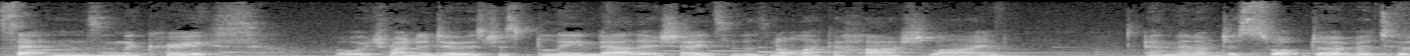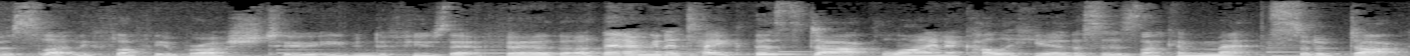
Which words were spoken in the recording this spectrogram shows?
satins in the crease. What we're trying to do is just blend out that shade so there's not like a harsh line. And then I've just swapped over to a slightly fluffier brush to even diffuse that further. Then I'm gonna take this dark liner color here. This is like a matte sort of dark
